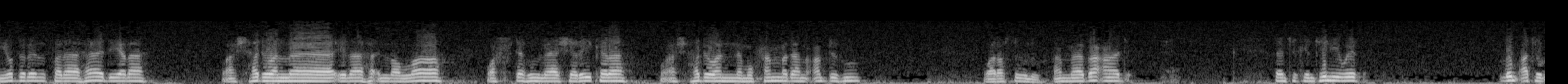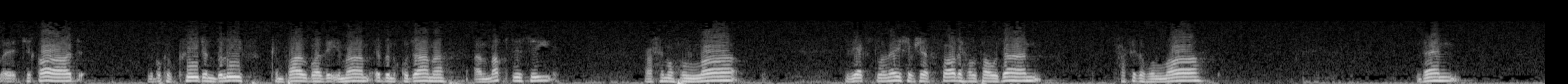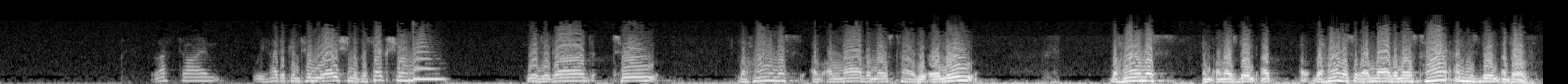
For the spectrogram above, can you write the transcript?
يضلل فلا هادي له وأشهد أن لا إله إلا الله وحده لا شريك له وأشهد أن محمدا عبده ورسوله أما بعد then to continue with Lum'atul I'tiqad the book of Creed and Belief compiled by the Imam Ibn Qudamah al-Maqdisi rahimahullah the explanation of Sheikh Salih al-Fawzan hafidhahullah Then, last time we had a continuation of the section with regard to the highness of Allah the Most High, the Ulu, the highness and Allah's being up, uh, the highness of Allah the Most High and His being above.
